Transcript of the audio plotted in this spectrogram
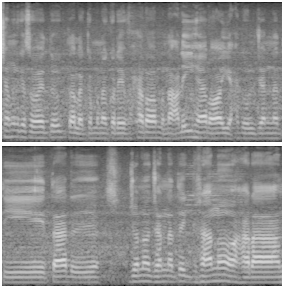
স্বামীর কাছে অহেতুক তালাক কামনা করে হারাম আলাইহা রাইহাতুল জান্নাতি তার জন্য জান্নাতে ঘ্রাণও হারাম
